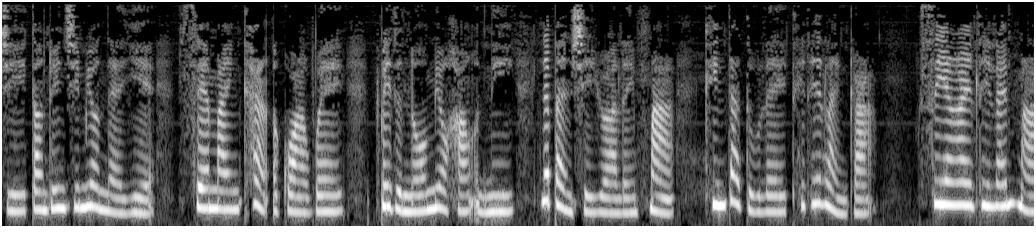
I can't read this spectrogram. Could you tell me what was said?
ကြီး တောင်တွင်းကြီးမြို့နယ်ရဲ့ဆယ်မိုင်ခန့်အကွာဝေးပေဒနိုးမြို့ဟောင်းအနီး လက်ပံရှည်ရွာလေးမှ ခင်တပ်သူလေး ထေးထေးလိုင်က CRI လေလိုင်းမှာ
